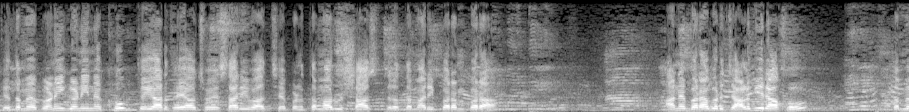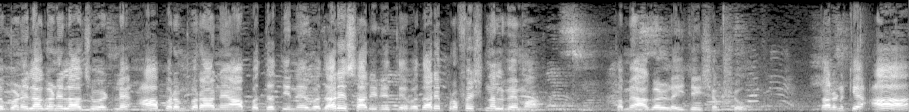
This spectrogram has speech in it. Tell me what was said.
કે તમે ભણી ગણીને ખૂબ તૈયાર થયા છો એ સારી વાત છે, પણ તમારું શાસ્ત્ર, તમારી પરંપરા આને બરાબર જાળવી રાખો. તમે ભણેલા ગણેલા છો એટલે આ પરંપરાને, આ પદ્ધતિને વધારે સારી રીતે, વધારે પ્રોફેશનલ વેમાં તમે આગળ લઈ જઈ શકશો. કારણ કે આ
